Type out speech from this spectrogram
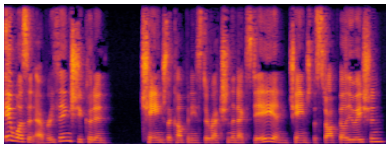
It wasn't everything. She couldn't change the company's direction the next day and change the stock valuation.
